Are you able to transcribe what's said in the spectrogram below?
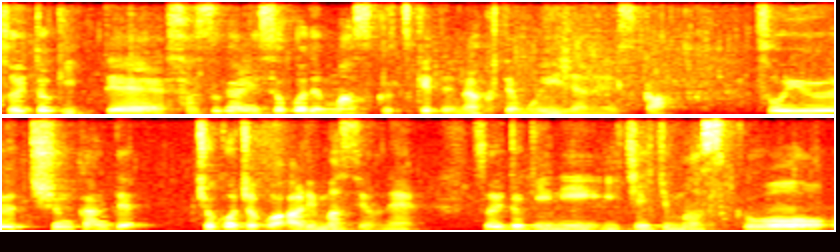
そういう時ってさすがにそこでマスクつけてなくてもいいじゃないですか。そういう瞬間ってちょこちょこありますよね。そういう時にいちいちマスクを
